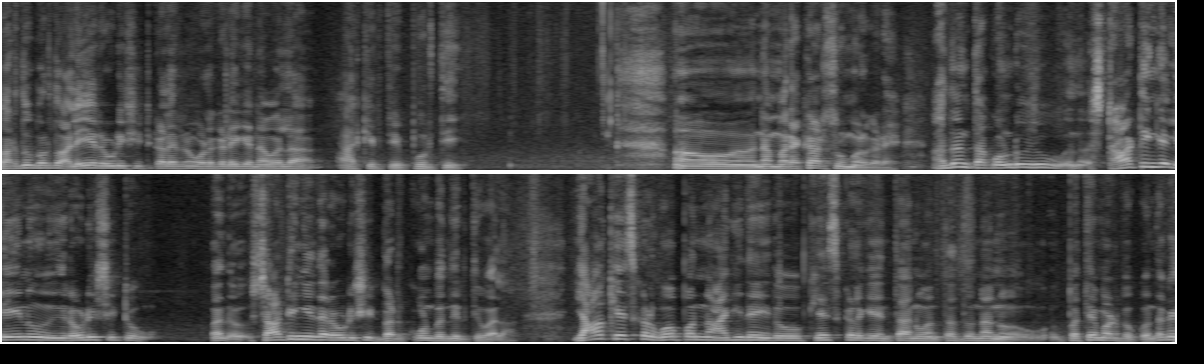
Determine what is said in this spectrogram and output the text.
ಬರೆದು ಬರೆದು ಹಳೆಯ ರೌಡಿ ಶೀಟ್ಗಳನ್ನು ಒಳಗಡೆಗೆ ನಾವೆಲ್ಲ ಹಾಕಿರ್ತೀವಿ ಪೂರ್ತಿ. ನಮ್ಮ ರೆಕಾರ್ಡ್ಸ್ ರೂಮ್ ಒಳಗಡೆ. ಅದನ್ನು ತಗೊಂಡು ಸ್ಟಾರ್ಟಿಂಗಲ್ಲಿ ಏನು ಈ ರೌಡಿ ಶೀಟು ಅದು ಸ್ಟಾರ್ಟಿಂಗಿಂದ ರೌಡಿ ಶೀಟ್ ಬರ್ಕೊಂಡು ಬಂದಿರ್ತೀವಲ್ಲ ಯಾವ ಕೇಸ್ಗಳು ಓಪನ್ ಆಗಿದೆ ಇದು ಕೇಸ್ಗಳಿಗೆ ಅಂತ ಅನ್ನುವಂಥದ್ದು ನಾನು ಪತ್ತೆ ಮಾಡಬೇಕು ಅಂದಾಗ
